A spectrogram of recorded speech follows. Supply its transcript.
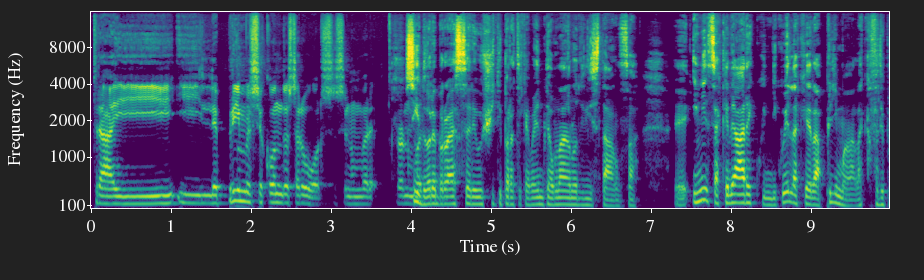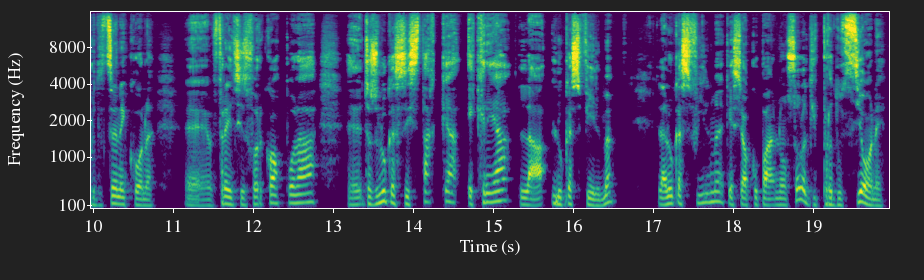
tra i, il primo e il secondo Star Wars, se non, non sì, dovrebbero essere usciti praticamente a un anno di distanza. Eh, inizia a creare quindi quella che era prima la capa di produzione con eh, Francis Ford Coppola, eh, George Lucas si stacca e crea la Lucasfilm, la Lucasfilm che si occupa non solo di produzione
